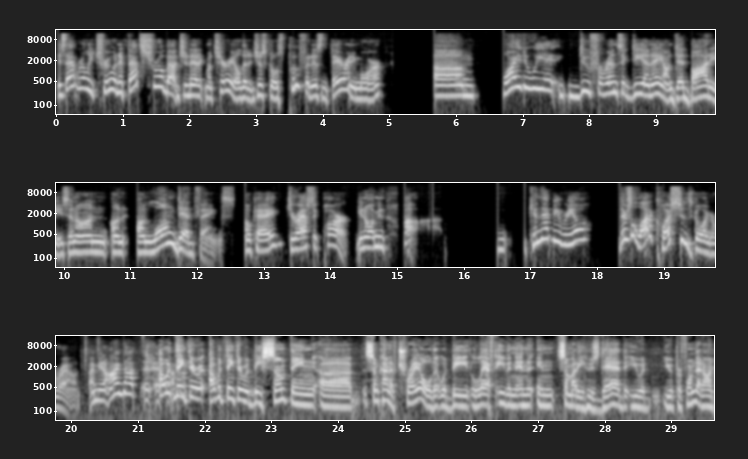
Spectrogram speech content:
Is that really true? And if that's true about genetic material, that it just goes poof, it isn't there anymore. Um, why do we do forensic DNA on dead bodies and on on on long dead things? Okay, Jurassic Park. You know, I mean, how, can that be real? There's a lot of questions going around. I mean, I'm not. I would think there. I would think there would be something, uh, some kind of trail that would be left, even in in somebody who's dead, that you would you would perform that on.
